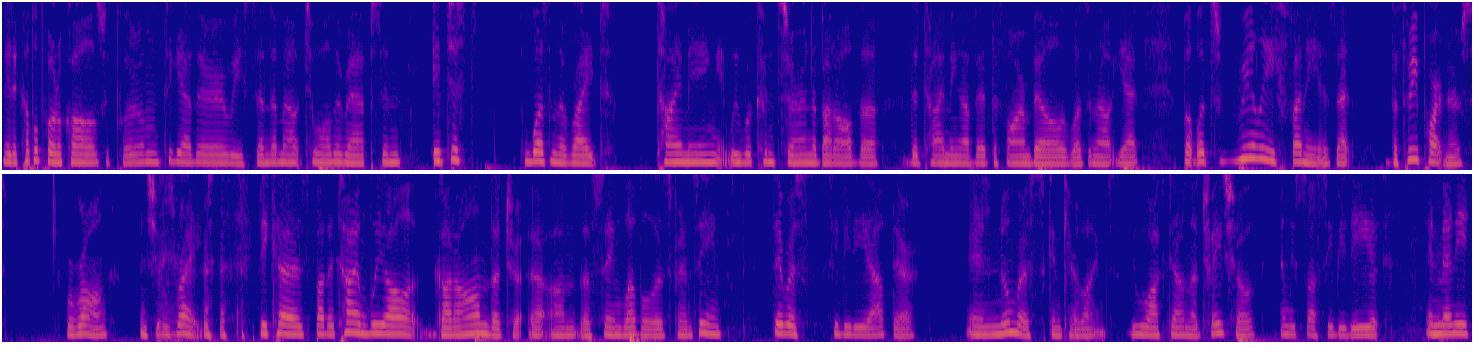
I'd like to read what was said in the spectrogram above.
made a couple protocols. We put them together. We send them out to all the reps. And it just wasn't the right timing. We were concerned about all the, the timing of it. The farm bill wasn't out yet. But what's really funny is that the three partners were wrong and she was right because by the time we all got on the tr- uh, on the same level as Francine, there was CBD out there in numerous skincare lines. We walked down a trade show and we saw CBD in many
